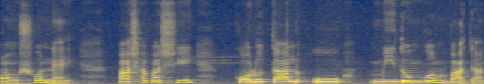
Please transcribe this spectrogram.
অংশ নেয়। পাশাপাশি করতাল ও মৃদঙ্গম বাজান।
